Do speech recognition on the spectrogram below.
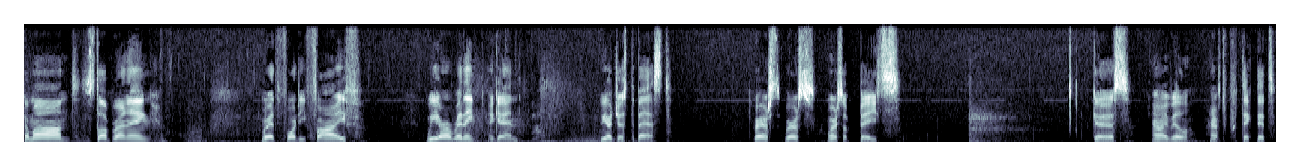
Come on, stop running. We're at 45. We are winning again. We are just the best. Where's where's where's a base? Guess I will have to protect it.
